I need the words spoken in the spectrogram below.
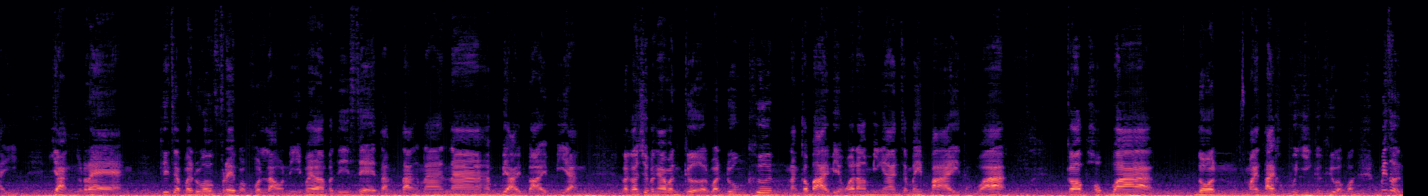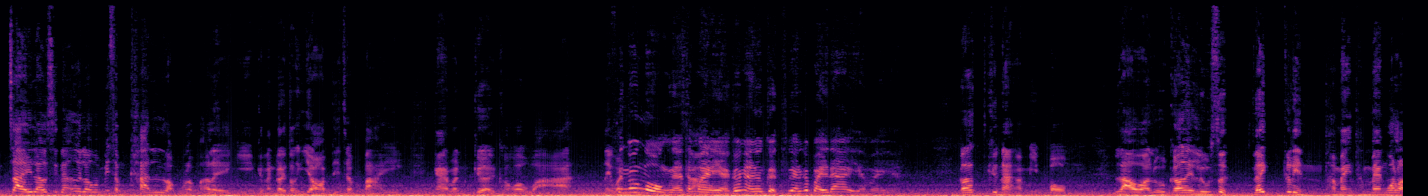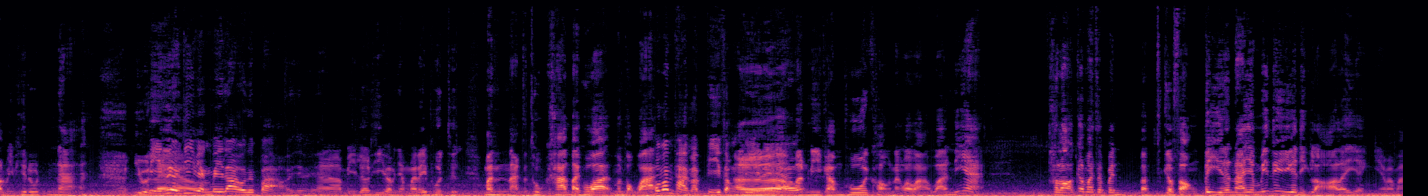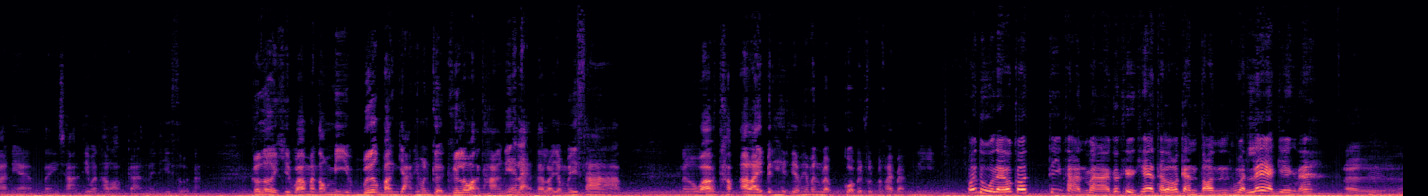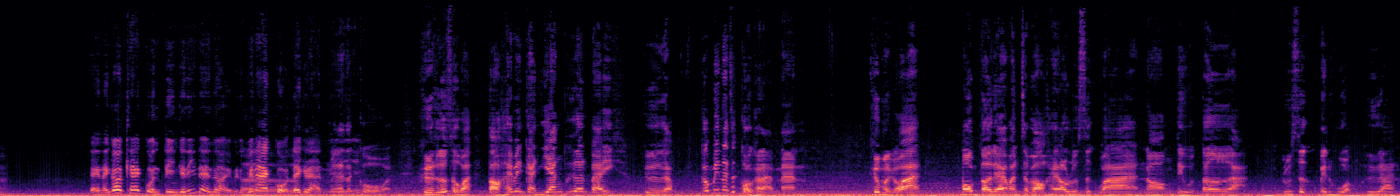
อย่างแรงที่จะไปร่วม frame กับคนเหล่านี้พยายามปฏิเสธต่าง ๆ นานาบ่ายบายเบี่ยง แล้วก็ช่วยเป็นงานวันเกิดวันรุ่งขึ้นนางก็บ่ายเบี่ยงว่านางมีงานจะไม่ไป แต่ว่าก็พบว่าโดนไม้ตายของผู้หญิงก็คือแบบว่า ไม่สนใจเราสินะเออเรามันไม่สำคัญหรอกเราอะไรอย่างงี้ก็นางก็เลยต้องยอมที่จะไปงานวันเกิดของหวาหวาในวันซึ่งก็งงนะทำไมอะก็งานวันเกิดเพื่อนก็ไปได้ทำไมอะก็คือนางอะมีปม เราอะรู้ก็เลยรู้สึก ได้กลิ่นทำแม่งทำแม่งว่าหล่อนมีพิรุษนะ อยู่มีแล้วเรื่องที่ยังไม่เล่าหรือเปล่าใช่ไหมอ่ามีเรื่องที่แบบยังไม่ได้พูดถึง มันอาจจะถูกข้ามไปเพราะว่ามันบอกว่าเพราะมันผ่านมาปีสองเอปีแล้อวมันมีคำพูดของนางวาวาว่าเนี่ยทะเลาะกันมาจะเป็นแบบเกือบสองปีแล้วนะ ยังไม่ดีกันอีกเหรออะไรอย่างเงี้ยประมาณเนี้ยในฉากที่มันทะเลาะกันในที่สุดนะก็เลยคิดว่ามันต้องมีเบื้องบางอย่างที่มันเกิดขึ้นระหว่างทางเนี้ยแหละแต่เรายังไม่ทราบเนอะว่าทำอะไรเป็นเหตุที่ทำให้มันแบบโกรธเป็นฝุ่นเป็นไฟแบบนี้ ก็ดูแล้วก็ที่ผ่านมาก็คือแค่ทะเลาะกันตอนวันแรกเองนะ เออ แต่นั้นก็แค่กวนตีนกันนิดหน่อยๆไม่น่าโกรธได้ขนาดนี้ไม่น่าจะโกรธคือรู้สึกว่าต่อให้เป็นการแย่งเพื่อนไป คือแบบก็ไม่น่าจะโกรธขนาดนั้น คือเหมือนกับว่าปมตอนเนี้ยมันจะบอกให้เรารู้สึกว่าน้องติวเตอร์อะรู้สึกเป็นห่วงเพื่อน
